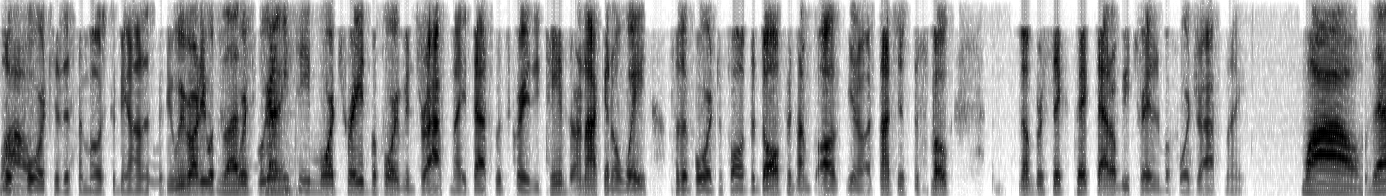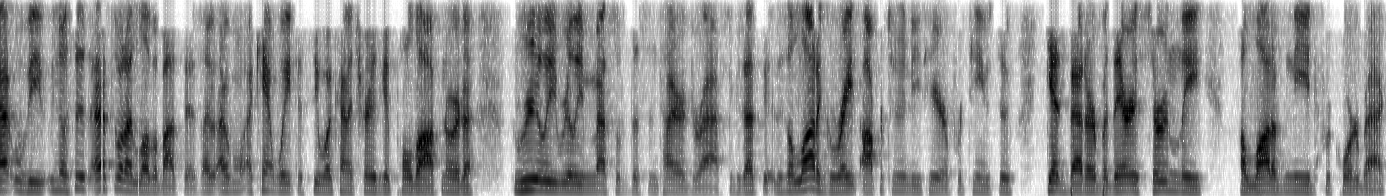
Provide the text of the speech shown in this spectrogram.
look Wow. forward to this the most, to be honest with you. We've already That's we're, we're going to be seeing more trades before even draft night. That's what's crazy. Teams are not going to wait for the board to fall. The Dolphins, I'm, uh, you know, it's not just the smoke. Number six pick that'll be traded before draft night. Wow, that will be you know that's what I love about this. I, I I can't wait to see what kind of trades get pulled off in order to really really mess with this entire draft because that, there's a lot of great opportunities here for teams to get better, but there is certainly a lot of need for quarterbacks.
